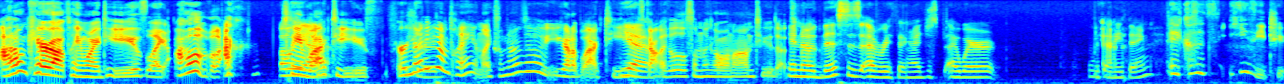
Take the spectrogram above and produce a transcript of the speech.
I don't care about plain white tees. Like I love black Oh, plain yeah. black tees. For or not sure. even plain. Like sometimes if you got a black tee, Yeah. it's got like a little something going on too. That's you know, fun. this is everything. I just I wear it with Yeah. anything. because it's easy to.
